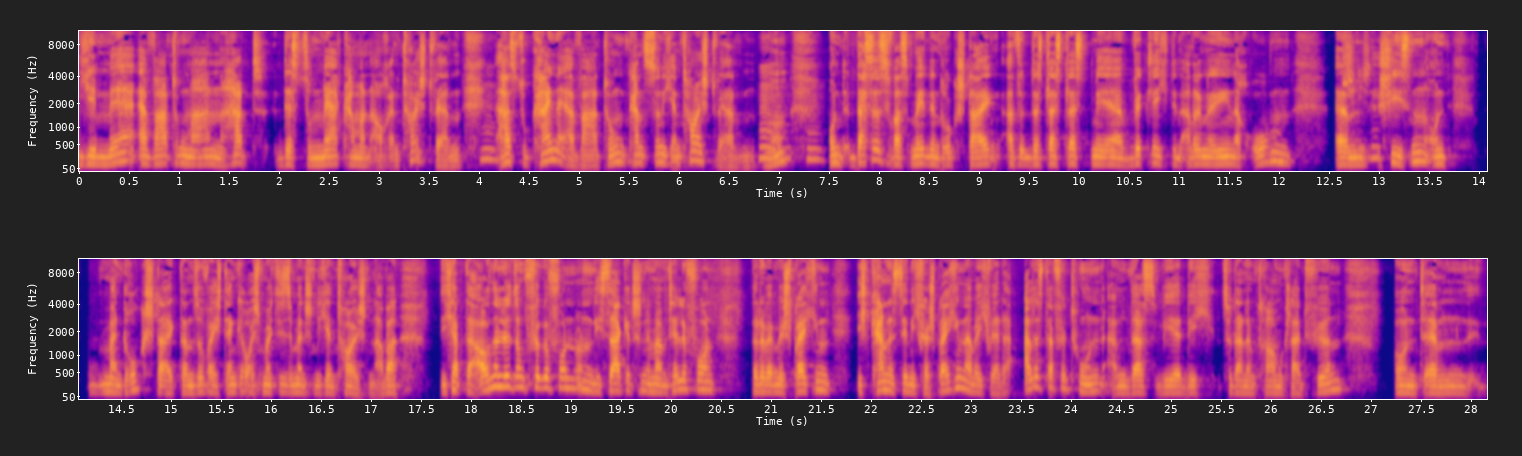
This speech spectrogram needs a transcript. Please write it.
je mehr Erwartungen man hat, desto mehr kann man auch enttäuscht werden. Mhm. Hast du keine Erwartung, kannst du nicht enttäuscht werden. Mhm. Ne? Hm. Und das ist, was mir den Druck steigt. Also das, das lässt mir wirklich den Adrenalin nach oben ähm, schießen. schießen. Und mein Druck steigt dann so, weil ich denke, oh, ich möchte diese Menschen nicht enttäuschen. Aber ich habe da auch eine Lösung für gefunden und ich sage jetzt schon in meinem Telefon oder wenn wir sprechen, ich kann es dir nicht versprechen, aber ich werde alles dafür tun, ähm, dass wir dich zu deinem Traumkleid führen. Und ähm,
